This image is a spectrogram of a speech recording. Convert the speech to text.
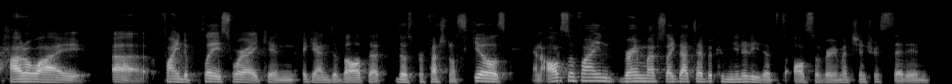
how do i uh, find a place where I can again develop that those professional skills and also find very much like that type of community that's also very much interested in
